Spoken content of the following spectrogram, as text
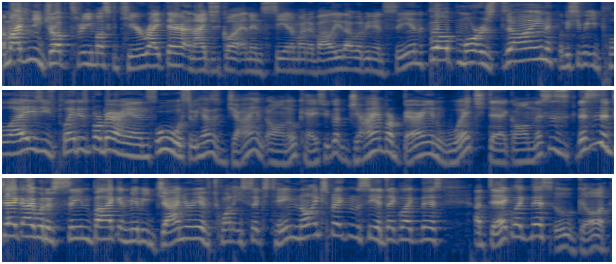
imagine he dropped three musketeer right there, and I just got an insane amount of value. That would have been insane. Bob Mortar's down. Let me see what he plays. He's played his barbarians. Oh, so he has a giant on. Okay, so we got giant barbarian witch deck on. This is this is a deck I would have seen back in maybe January of 2016. Not expecting to see a deck like this. A deck like this? Oh god,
